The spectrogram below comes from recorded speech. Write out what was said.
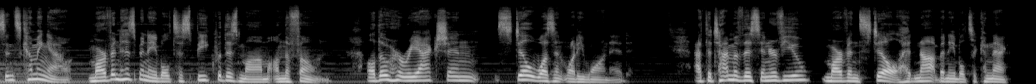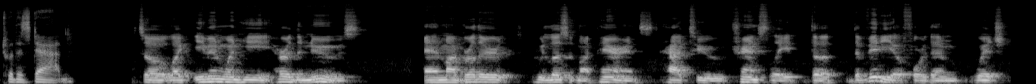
Since coming out, Marvin has been able to speak with his mom on the phone, although her reaction still wasn't what he wanted. At the time of this interview, Marvin still had not been able to connect with his dad. So, like, even when he heard the news, and my brother, who lives with my parents, had to translate the the video for them, which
